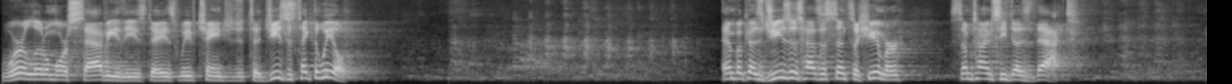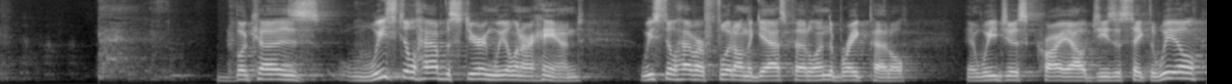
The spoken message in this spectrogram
We're a little more savvy these days. We've changed it to Jesus, take the wheel. And because Jesus has a sense of humor, sometimes he does that. because we still have the steering wheel in our hand, we still have our foot on the gas pedal and the brake pedal, and we just cry out, Jesus, take the wheel,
